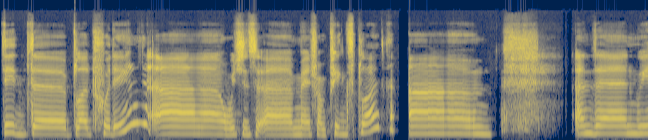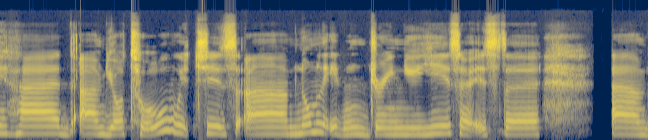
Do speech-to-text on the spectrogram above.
did the blood pudding, uh, which is uh, made from pig's blood. Um, and then we had um, yotul, which is um, normally eaten during New Year. So it's the um,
